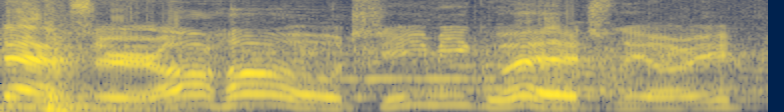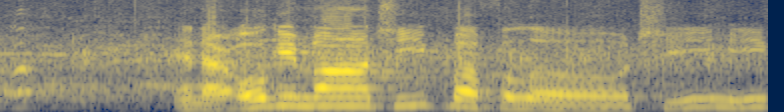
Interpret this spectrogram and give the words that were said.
dancer. Oh ho, Chi Miigwech, Leori. And our Ogima Chief Buffalo, Chi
